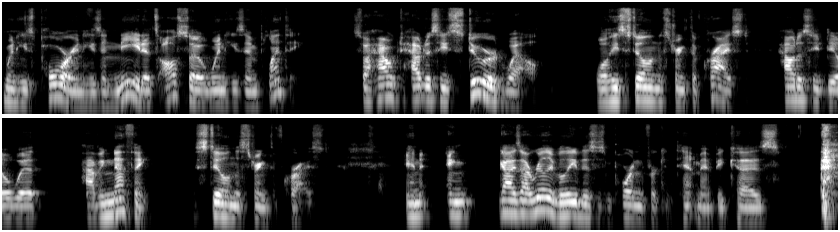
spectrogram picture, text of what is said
when he's poor and he's in need, it's also when he's in plenty. So, how, how does he steward well? Well, he's still in the strength of Christ. How does he deal with having nothing? Still in the strength of Christ. And, and guys, I really believe this is important for contentment because there's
